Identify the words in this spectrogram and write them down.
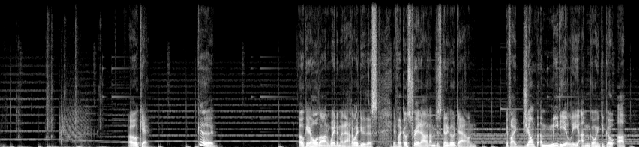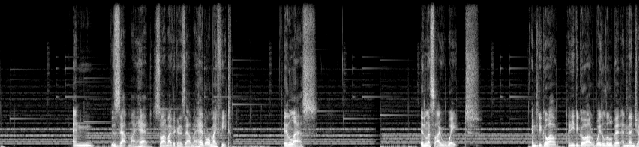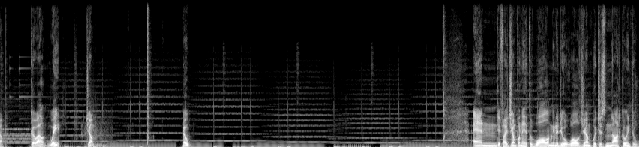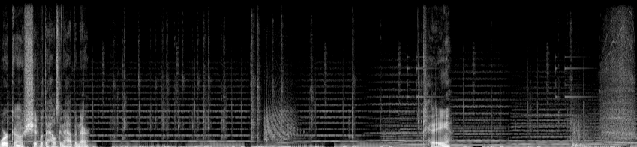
Okay. Good. Okay, hold on, wait a minute, how do I do this? If I go straight out, I'm just gonna go down. If I jump immediately, I'm going to go up and zap my head. So I'm either gonna zap my head or my feet. Unless... Unless I wait. I need to go out, I need to go out, wait a little bit, and then jump. Go out, wait, jump. Nope. And if I jump when I hit the wall, I'm going to do a wall jump, which is not going to work. Oh shit, what the hell's going to happen there? Okay.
